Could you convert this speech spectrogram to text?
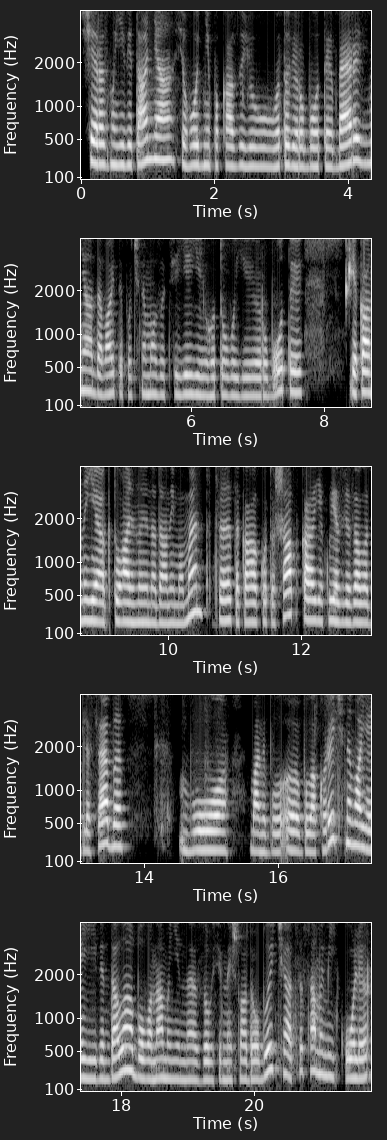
Ще раз мої вітання. Сьогодні показую готові роботи березня. Давайте почнемо з цієї готової роботи, яка не є актуальною на даний момент. Це така котошапка, яку я зв'язала для себе, бо в мене е, була коричнева, я її віддала, бо вона мені не зовсім не йшла до обличчя. Це саме мій колір.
